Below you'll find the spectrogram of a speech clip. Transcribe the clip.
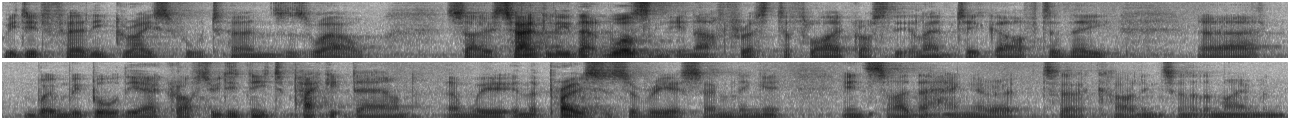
We did fairly graceful turns as well. So sadly, that wasn't enough for us to fly across the Atlantic after the uh, when we bought the aircraft. So we did need to pack it down, and we're in the process of reassembling it inside the hangar at uh, Cardington at the moment.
